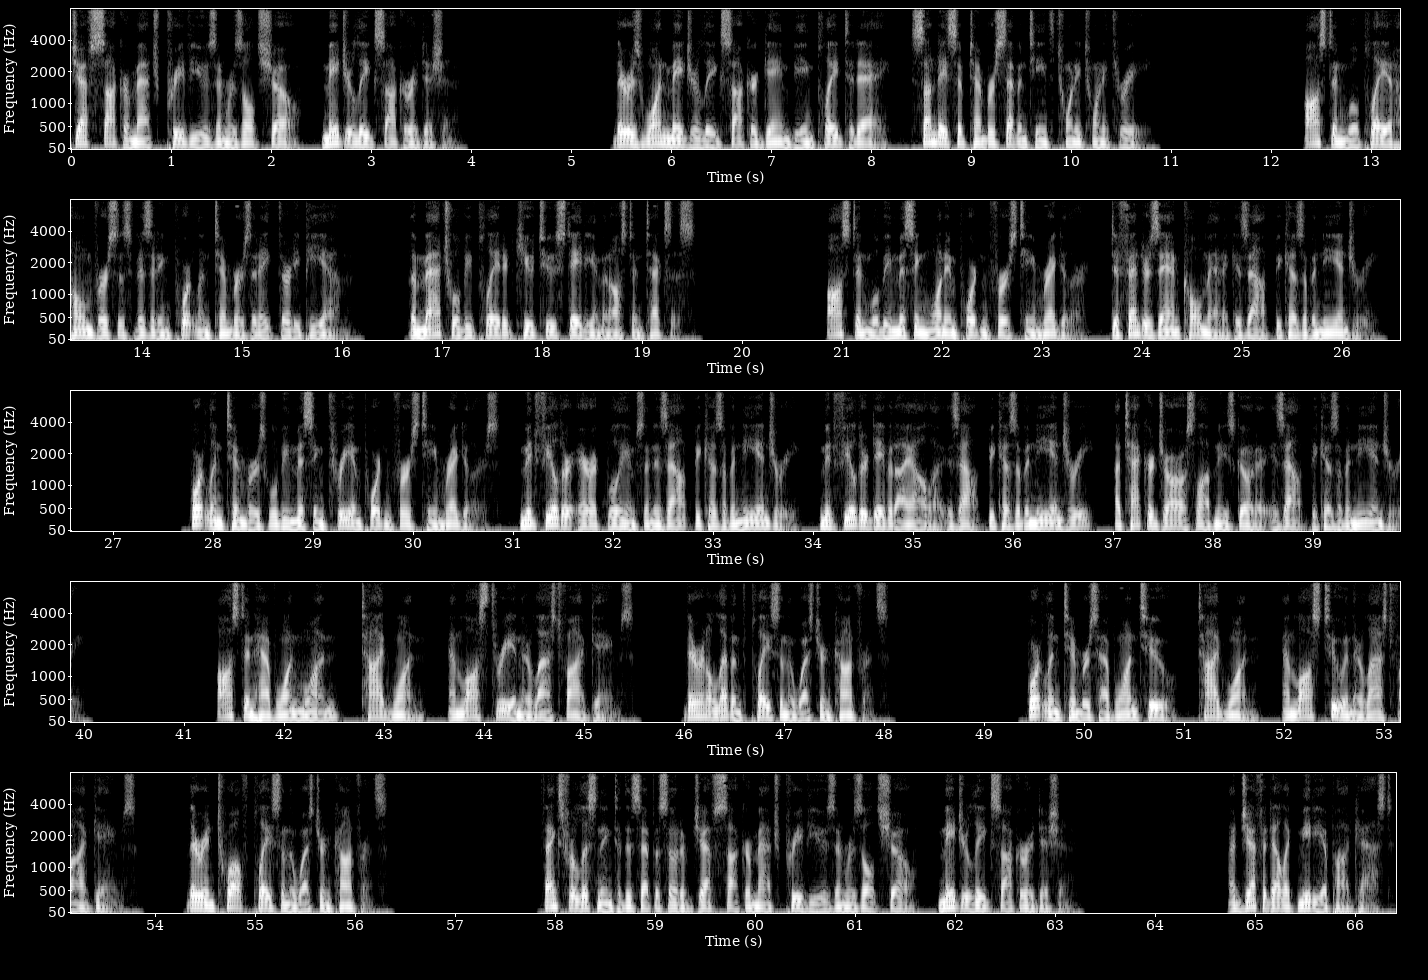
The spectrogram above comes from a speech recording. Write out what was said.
Jeff's Soccer Match Previews and Results Show, Major League Soccer Edition. There is one Major League Soccer game being played today, Sunday, September 17, 2023. Austin will play at home versus visiting Portland Timbers at 8:30 p.m. The match will be played at Q2 Stadium in Austin, Texas. Austin will be missing one important first team regular. Defender Zan Kolmanič is out because of a knee injury. Portland Timbers will be missing three important first team regulars. Midfielder Eric Williamson is out because of a knee injury, midfielder David Ayala is out because of a knee injury, attacker Jaroslav Niezgoda is out because of a knee injury. Austin have won 1, tied 1, and lost 3 in their last 5 games. They're in 11th place in the Western Conference. Portland Timbers have won 2, tied 1, and lost 2 in their last 5 games. They're in 12th place in the Western Conference. Thanks for listening to this episode of Jeff's Soccer Match Previews and Results Show, Major League Soccer Edition. A Jeffadelic Media Podcast.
